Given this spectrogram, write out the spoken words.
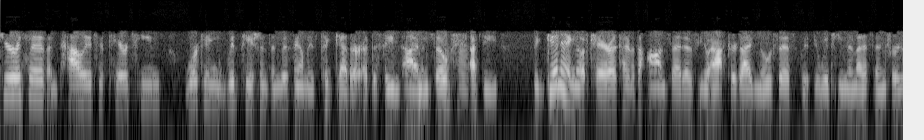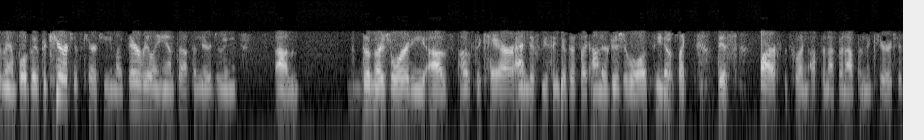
curative and palliative care teams working with patients and with families together at the same time. And so Mhm. at the beginning of care, kind of at the onset of, you know, after diagnosis with, with human medicine, for example, the, the curative care team, like they're really amped up and they're doing um, the majority of of the care. And if we think of this like on a visual, it's you know it's like this arc that's going up and up and up, and the curative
